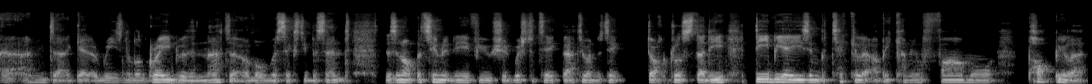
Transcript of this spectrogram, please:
uh, and uh, get a reasonable grade within that of over 60%. There's an opportunity if you should wish to take that to undertake doctoral study. DBAs in particular are becoming far more popular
